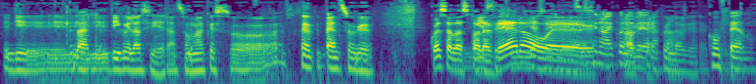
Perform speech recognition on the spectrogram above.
di, di, di quella sera. Insomma, questo eh, penso che Questa è la storia vera o è... Sì, sì, no, è quella Ok. vera. quella vera. Confermo.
